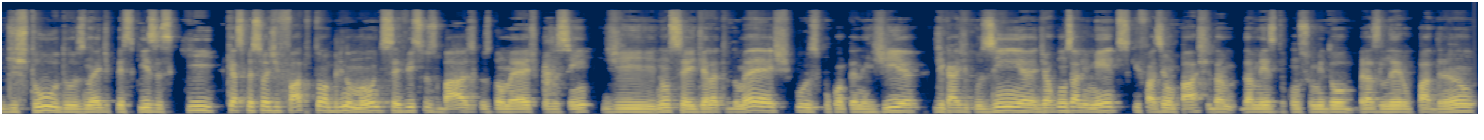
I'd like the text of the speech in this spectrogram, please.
de estudos, né, de pesquisas que, que as pessoas de fato estão abrindo mão de serviços básicos domésticos, assim, de, não sei, de eletrodomésticos por conta da energia, de gás de cozinha, de alguns alimentos que faziam parte da, da mesa do consumidor brasileiro padrão.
